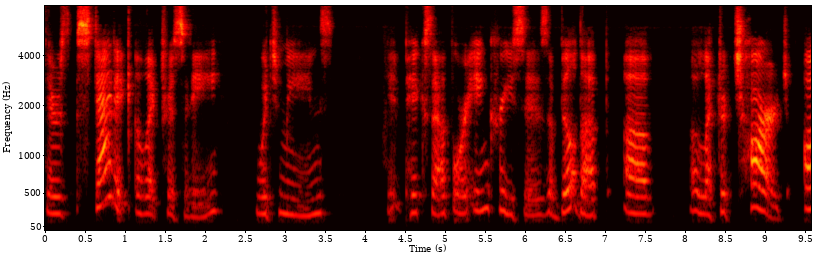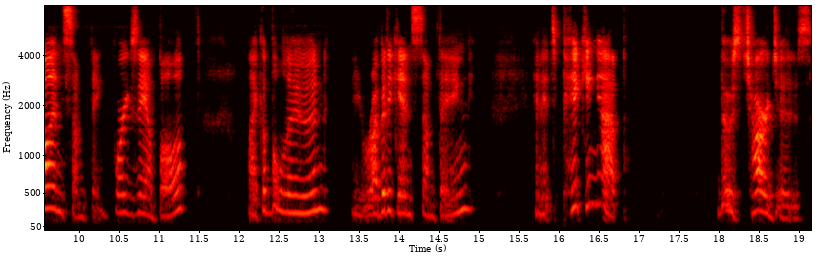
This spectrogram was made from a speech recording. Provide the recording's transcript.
There's static electricity, which means it picks up or increases a buildup of electric charge on something. For example, like a balloon, you rub it against something, and it's picking up those charges.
